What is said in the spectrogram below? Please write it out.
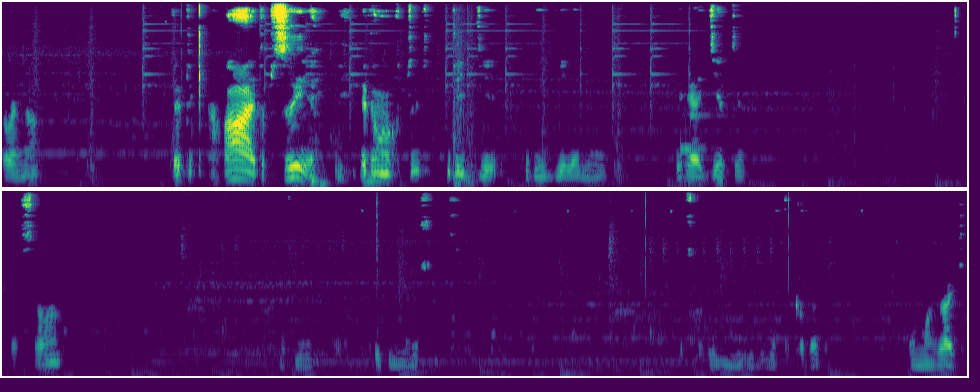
Война. Кто это? А, это псы. Я думал, кто это переде... переделанные, переодеты. Красава. Помогать.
